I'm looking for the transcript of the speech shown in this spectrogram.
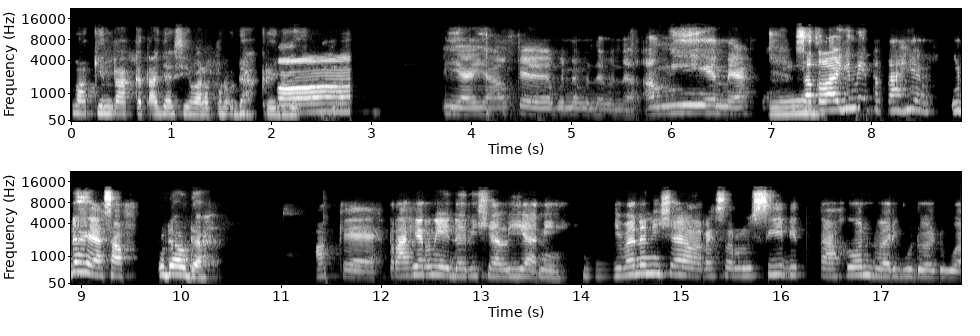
makin raket aja sih walaupun udah graduate. Oh, iya, iya. Oke, benar-benar benar. Amin ya. Amin. Satu lagi nih, terakhir. Udah ya, Saf? Udah, udah. Oke, terakhir nih dari Shelia nih. Gimana nih, Shell? Resolusi di tahun 2022?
